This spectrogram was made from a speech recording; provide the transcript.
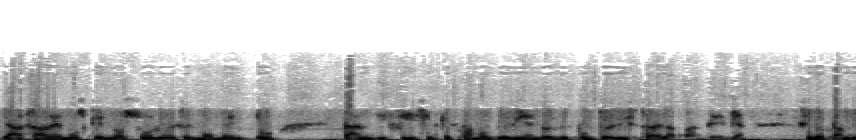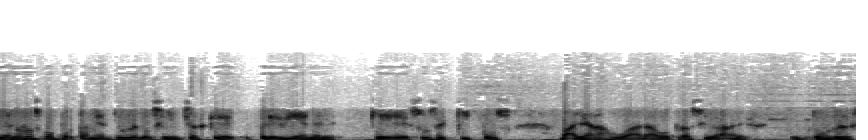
ya sabemos que no solo es el momento tan difícil que estamos viviendo desde el punto de vista de la pandemia, sino también unos comportamientos de los hinchas que previenen que esos equipos vayan a jugar a otras ciudades. Entonces,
